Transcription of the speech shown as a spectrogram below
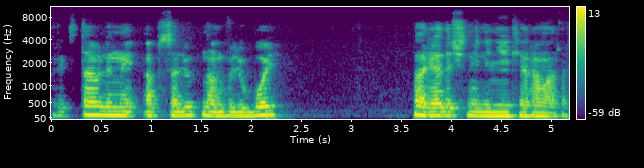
представленный абсолютно в любой порядочной линейке ароматов.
